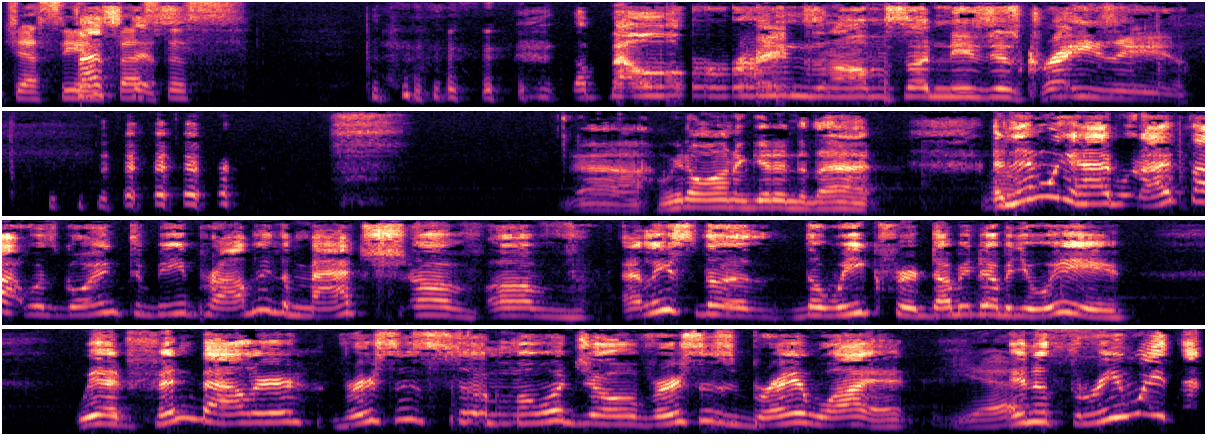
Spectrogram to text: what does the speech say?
Jesse Festus. and Festus. the bell rings and all of a sudden he's just crazy. yeah, we don't want to get into that. And then we had what I thought was going to be probably the match of of at least the the week for WWE. We had Finn Balor versus Samoa Joe versus Bray Wyatt Yeah. in a three way that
